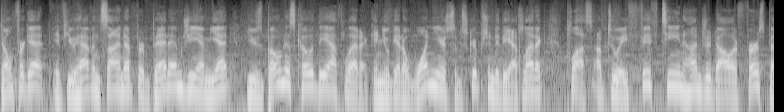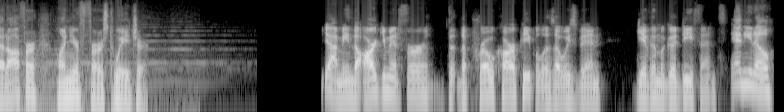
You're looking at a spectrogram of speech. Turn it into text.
Don't forget, if you haven't signed up for BetMGM yet, use bonus code The Athletic, and you'll get a one-year subscription to The Athletic, plus up to a fifteen hundred dollar first bet offer on your first wager. Yeah, I mean the argument for the, the pro Carr people has always been give him a good defense, and you know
